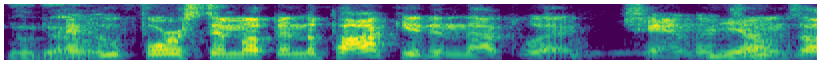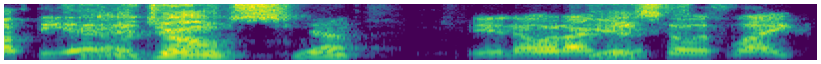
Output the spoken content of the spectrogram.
No doubt. And doubt. who forced him up in the pocket in that play? Chandler Yeah. Jones off the edge. Chandler edge. Jones. Yeah. You know what I mean? So it's like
